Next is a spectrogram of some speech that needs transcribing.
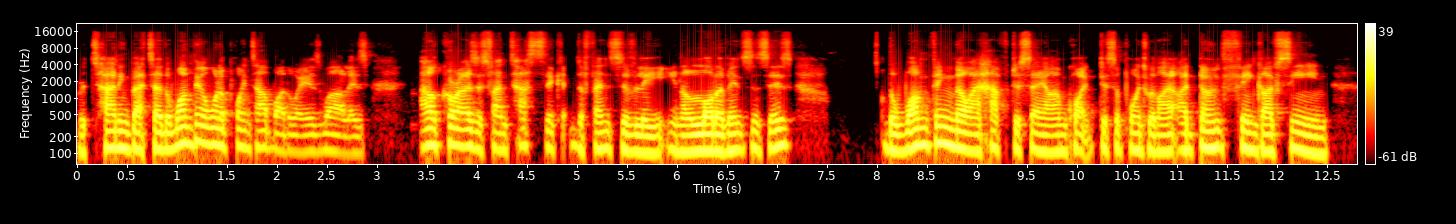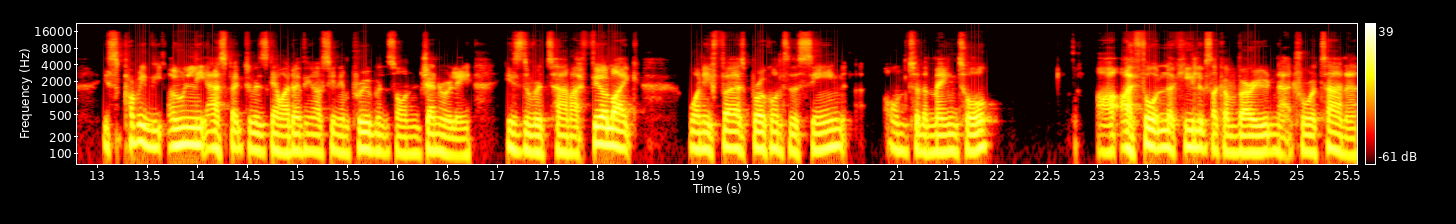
returning better. The one thing I want to point out, by the way, as well, is Alcaraz is fantastic defensively in a lot of instances. The one thing, though, I have to say I'm quite disappointed with, I, I don't think I've seen. It's probably the only aspect of his game I don't think I've seen improvements on generally is the return. I feel like when he first broke onto the scene, onto the main tour, I thought, look, he looks like a very natural returner.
